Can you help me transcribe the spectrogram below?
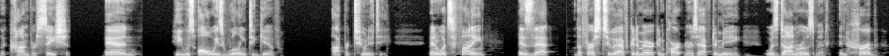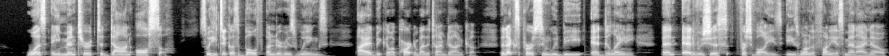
the conversation. And he was always willing to give opportunity. And what's funny is that the first two African American partners after me was Don Roseman, and Herb was a mentor to Don also. So he took us both under his wings. I had become a partner by the time Don come. The next person would be Ed DeLaney. And Ed was just, first of all, he's, he's one of the funniest men I know.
